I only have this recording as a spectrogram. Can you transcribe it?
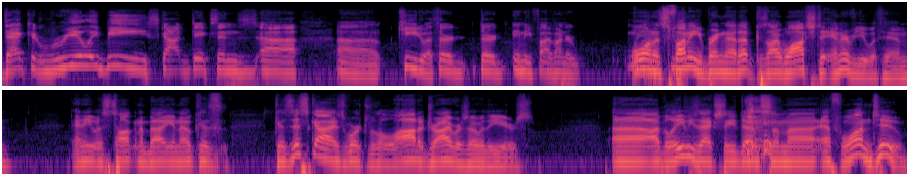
that could really be Scott Dixon's uh, uh, key to a third third Indy 500 Well, and it's funny you bring that up because I watched an interview with him, and he was talking about you know because because this guy's worked with a lot of drivers over the years. Uh, I believe he's actually done some uh, F1 too.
